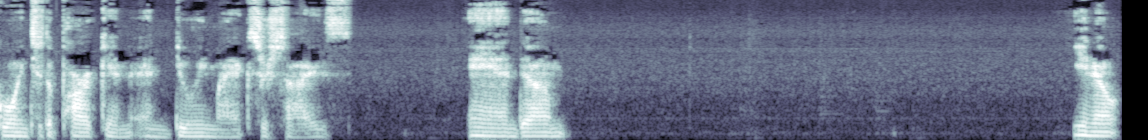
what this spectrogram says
going to the park and, and doing my exercise. And, um, you know,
